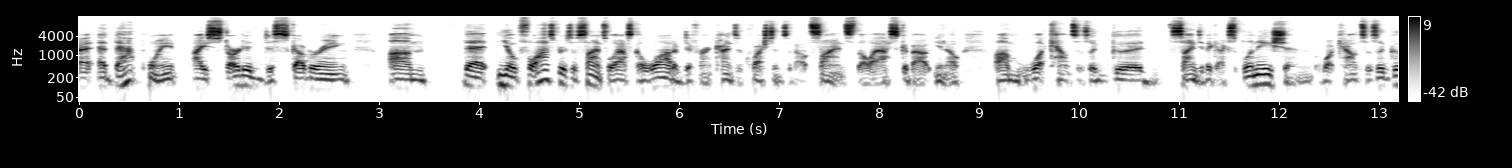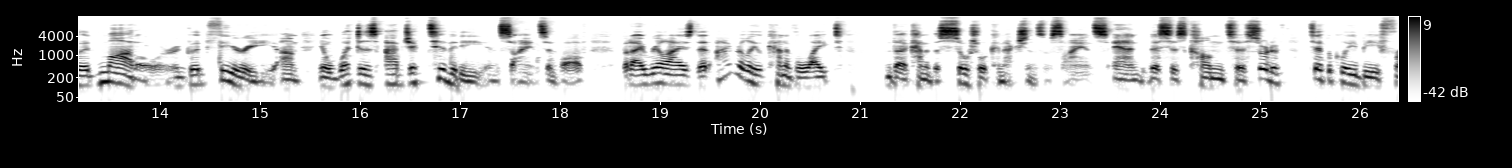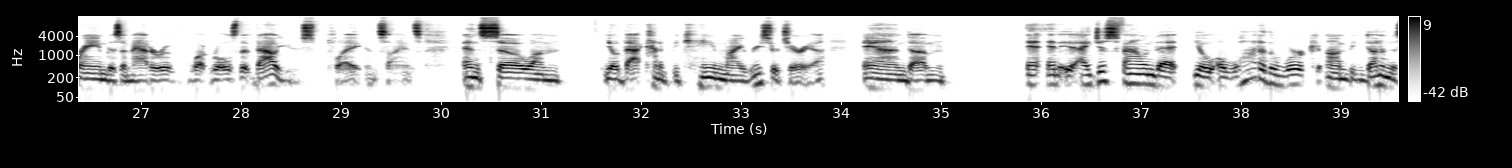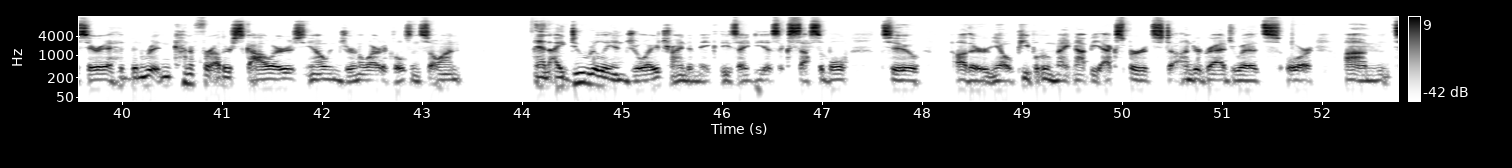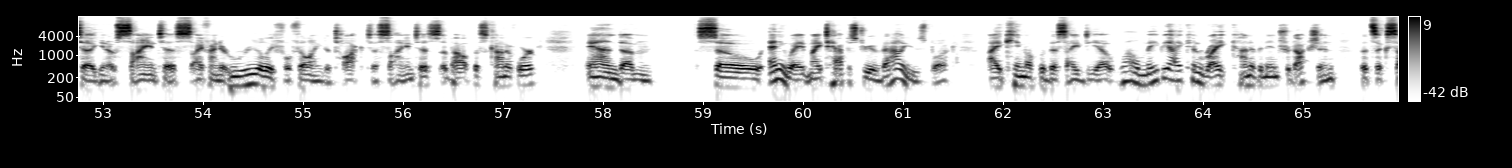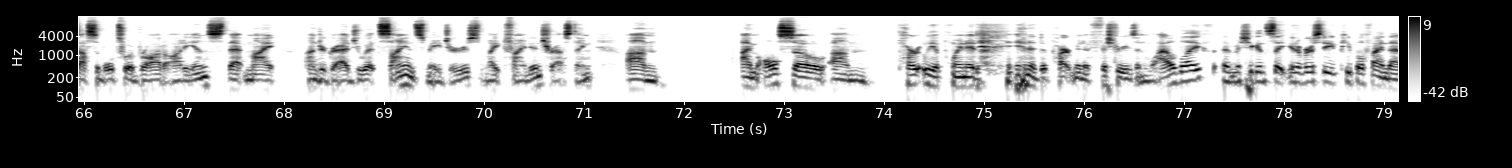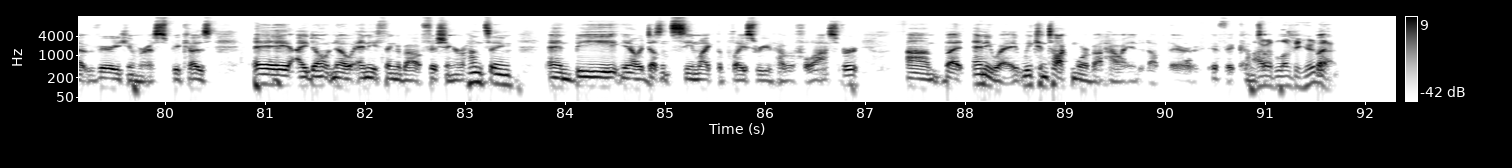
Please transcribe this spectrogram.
at, at, that point, I started discovering um, that you know philosophers of science will ask a lot of different kinds of questions about science. They'll ask about you know um, what counts as a good scientific explanation what counts as a good model or a good theory um, you know what does objectivity in science involve? But i realized that i really kind of liked the kind of the social connections of science and this has come to sort of typically be framed as a matter of what roles that values play in science. And so um, you know that kind of became my research area and um, and, and it, I just found that you know a lot of the work um, being done in this area had been written kind of for other scholars, you know, in journal articles and so on. And I do really enjoy trying to make these ideas accessible to other you know people who might not be experts, to undergraduates or um, to you know scientists. I find it really fulfilling to talk to scientists about this kind of work, and um, so, anyway, my Tapestry of Values book, I came up with this idea well, maybe I can write kind of an introduction that's accessible to a broad audience that my undergraduate science majors might find interesting. Um, I'm also um, partly appointed in a department of fisheries and wildlife at Michigan State University. People find that very humorous because A, I don't know anything about fishing or hunting, and B, you know, it doesn't seem like the place where you'd have a philosopher. Um, but anyway, we can talk more about how I ended up there if, if it comes. Up. I would up. love to hear but,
